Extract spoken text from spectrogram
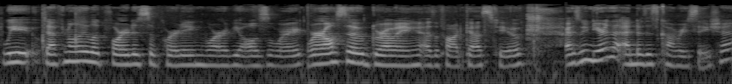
we definitely look forward to supporting more of y'all's work. We're also growing as a podcast too. As we near the end of this conversation,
